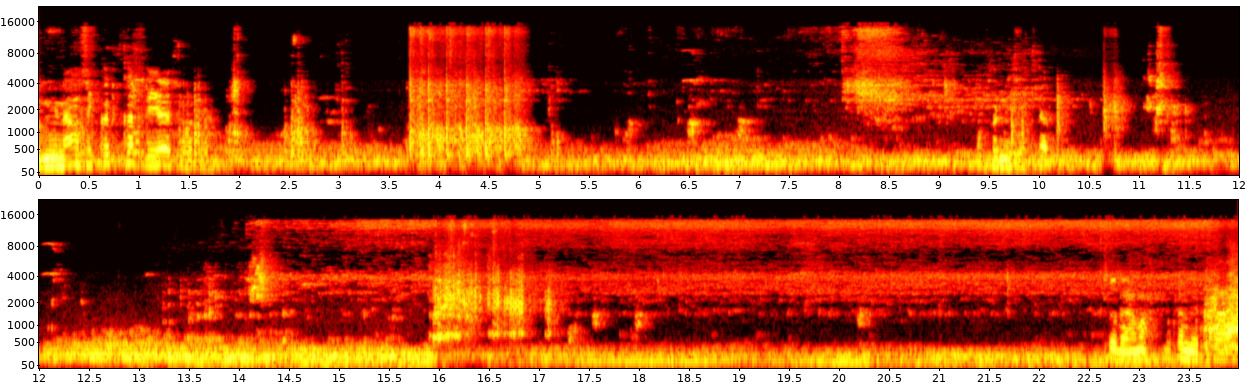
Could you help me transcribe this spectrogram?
ตรนี้นังสิกึดกึดดีเลยสูตรนี้คนนี้จะสุดามามันก็เน็ตทาย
